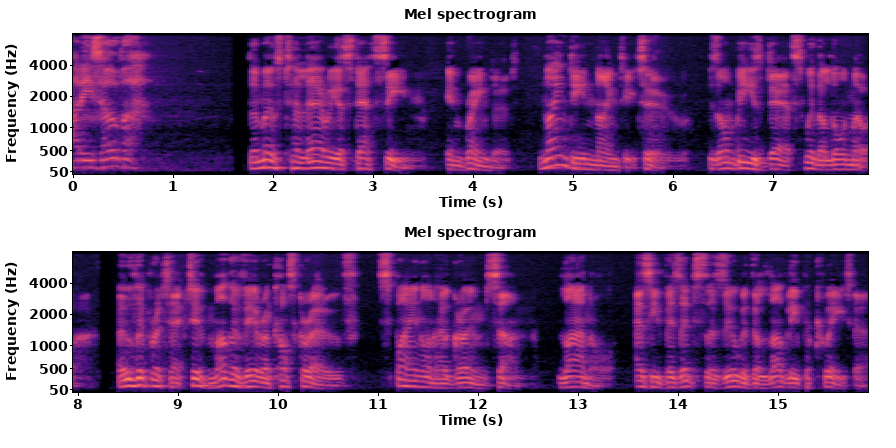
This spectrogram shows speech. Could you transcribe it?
Party's over. The most hilarious death scene in Braindead, 1992. Zombies deaths with a lawnmower. Overprotective mother Vera Cosgrove, spying on her grown son, Lionel, as he visits the zoo with the lovely Paquita,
